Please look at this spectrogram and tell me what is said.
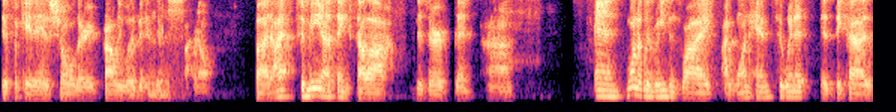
dislocated his shoulder, it probably would have been a different final. But I, to me, I think Salah deserved it. Um, and one of the reasons why I want him to win it is because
